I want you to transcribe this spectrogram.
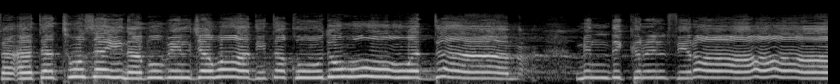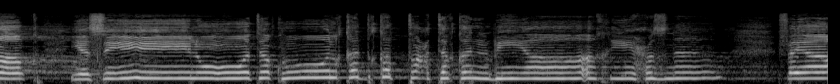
فأتته زينب بالجواد تقوده والدمع من ذكر الفراق يسيل وتقول قد قطعت قلبي يا أخي حزنا. فيا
